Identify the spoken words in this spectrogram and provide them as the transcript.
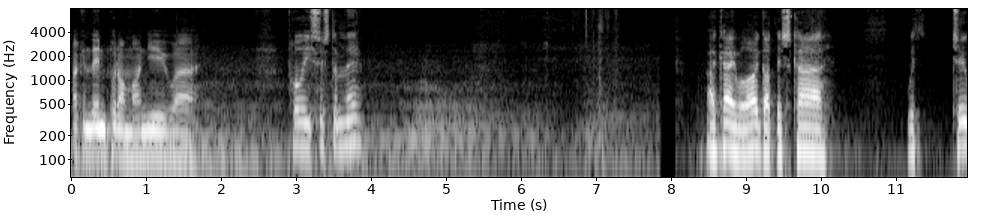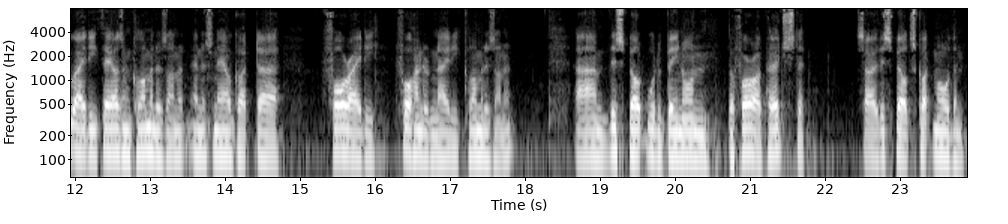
I can then put on my new uh, pulley system there Okay, well I got this car with 280,000 kilometres on it and it's now got uh, 480, 480 kilometres on it. Um, this belt would have been on before I purchased it. So this belt's got more than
